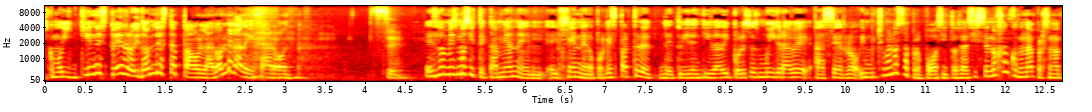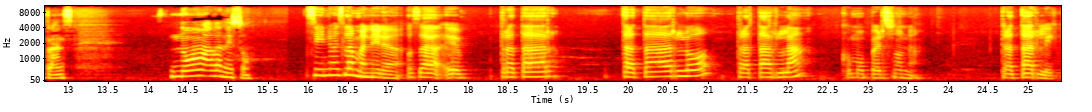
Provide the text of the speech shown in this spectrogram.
es como, ¿y quién es Pedro? ¿Y dónde está Paola? ¿Dónde la dejaron? Sí. Es lo mismo si te cambian el, el género, porque es parte de, de tu identidad y por eso es muy grave hacerlo, y mucho menos a propósito. O sea, si se enojan con una persona trans, no hagan eso. Sí, no es la manera. O sea, eh, tratar, tratarlo, tratarla como persona. Tratarle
